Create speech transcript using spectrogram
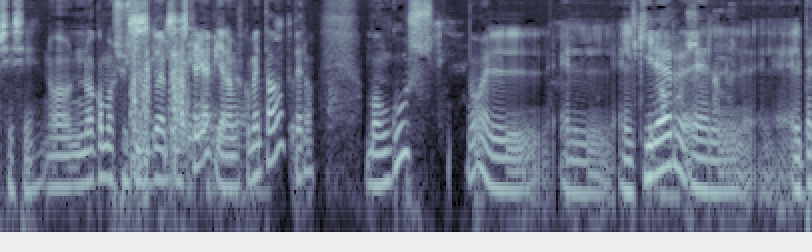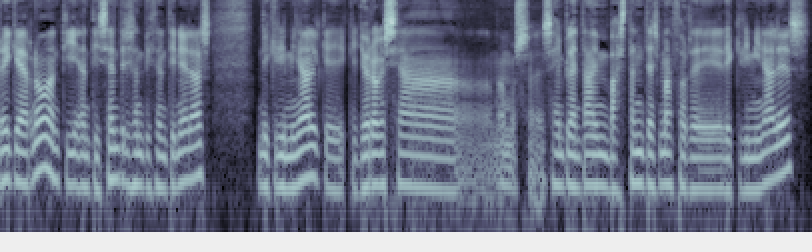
Sí, sí, no, no como sustituto de Planescape, ya ya lo hemos comentado, esto. pero Mongoose, ¿no? El, el, el killer, el, el, el breaker, ¿no? Anti, anti-sentries, anti-centinelas de criminal, que, que yo creo que se ha, vamos, se ha implantado en bastantes mazos de, de criminales.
